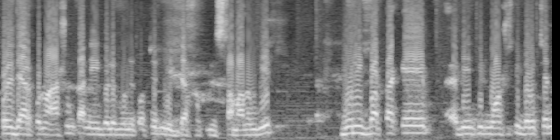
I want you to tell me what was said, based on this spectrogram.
করে দেওয়ার কোনো আশঙ্কা নেই বলে মনে করছেন মির্জা ফখরুল ইসলাম আলমগীর। বণিক বার্তাকে বিএনপির মহাসচিব বলেছেন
